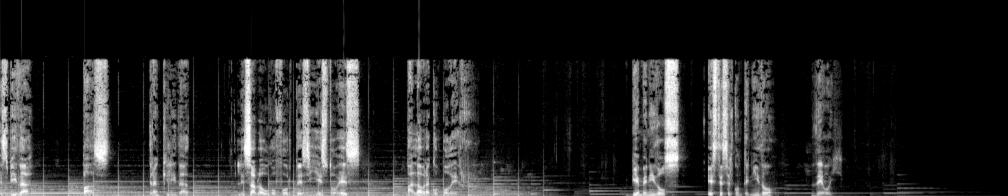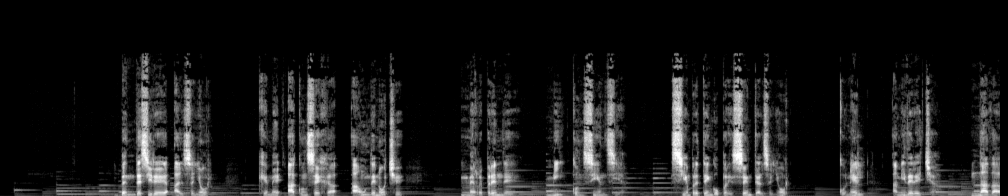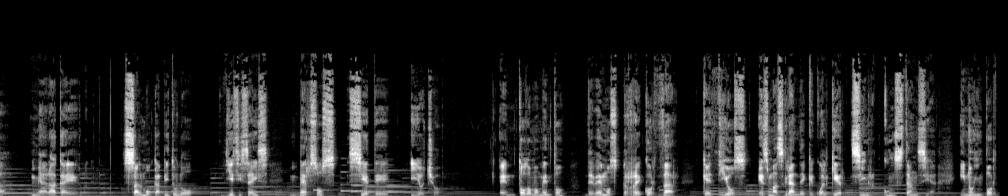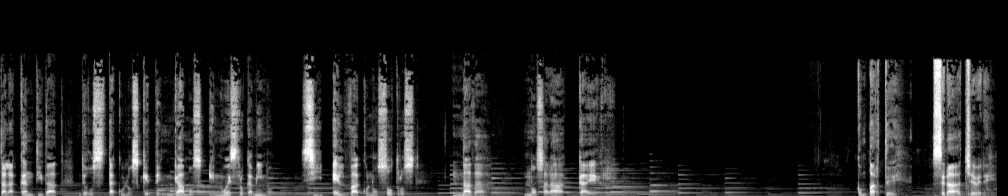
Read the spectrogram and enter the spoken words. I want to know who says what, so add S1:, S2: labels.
S1: es vida, paz, tranquilidad. Les habla Hugo Fortes y esto es Palabra con Poder. Bienvenidos, este es el contenido de hoy. Bendeciré al Señor que me aconseja aún de noche me reprende mi conciencia. Siempre tengo presente al Señor, con Él a mi derecha, nada me hará caer. Salmo capítulo 16, versos 7 y 8. En todo momento debemos recordar que Dios es más grande que cualquier circunstancia y no importa la cantidad de obstáculos que tengamos en nuestro camino, si Él va con nosotros, nada nos hará caer. Comparte, será chévere.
